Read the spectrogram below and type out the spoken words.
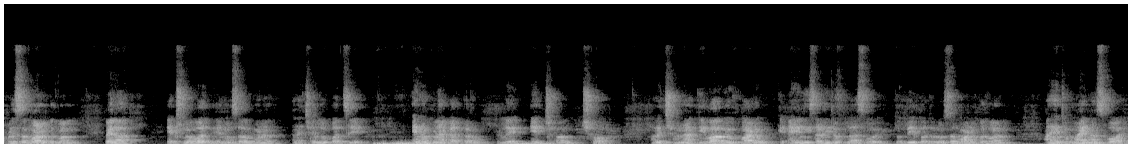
આપણે સરવાળો કરવાનો. પહેલા x નો વર્ગ, એનો સહગુણક અને છેલ્લું પદ છે, એનો ગુણાકાર કરો. એટલે એક છ છ. હવે છ ના એવા અવયવ પાડો કે અહીંયા નિશાની જો પ્લસ હોય, તો બે પદોનો સરવાળો કરવાનો. અહીંયા જો માઇનસ હોય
